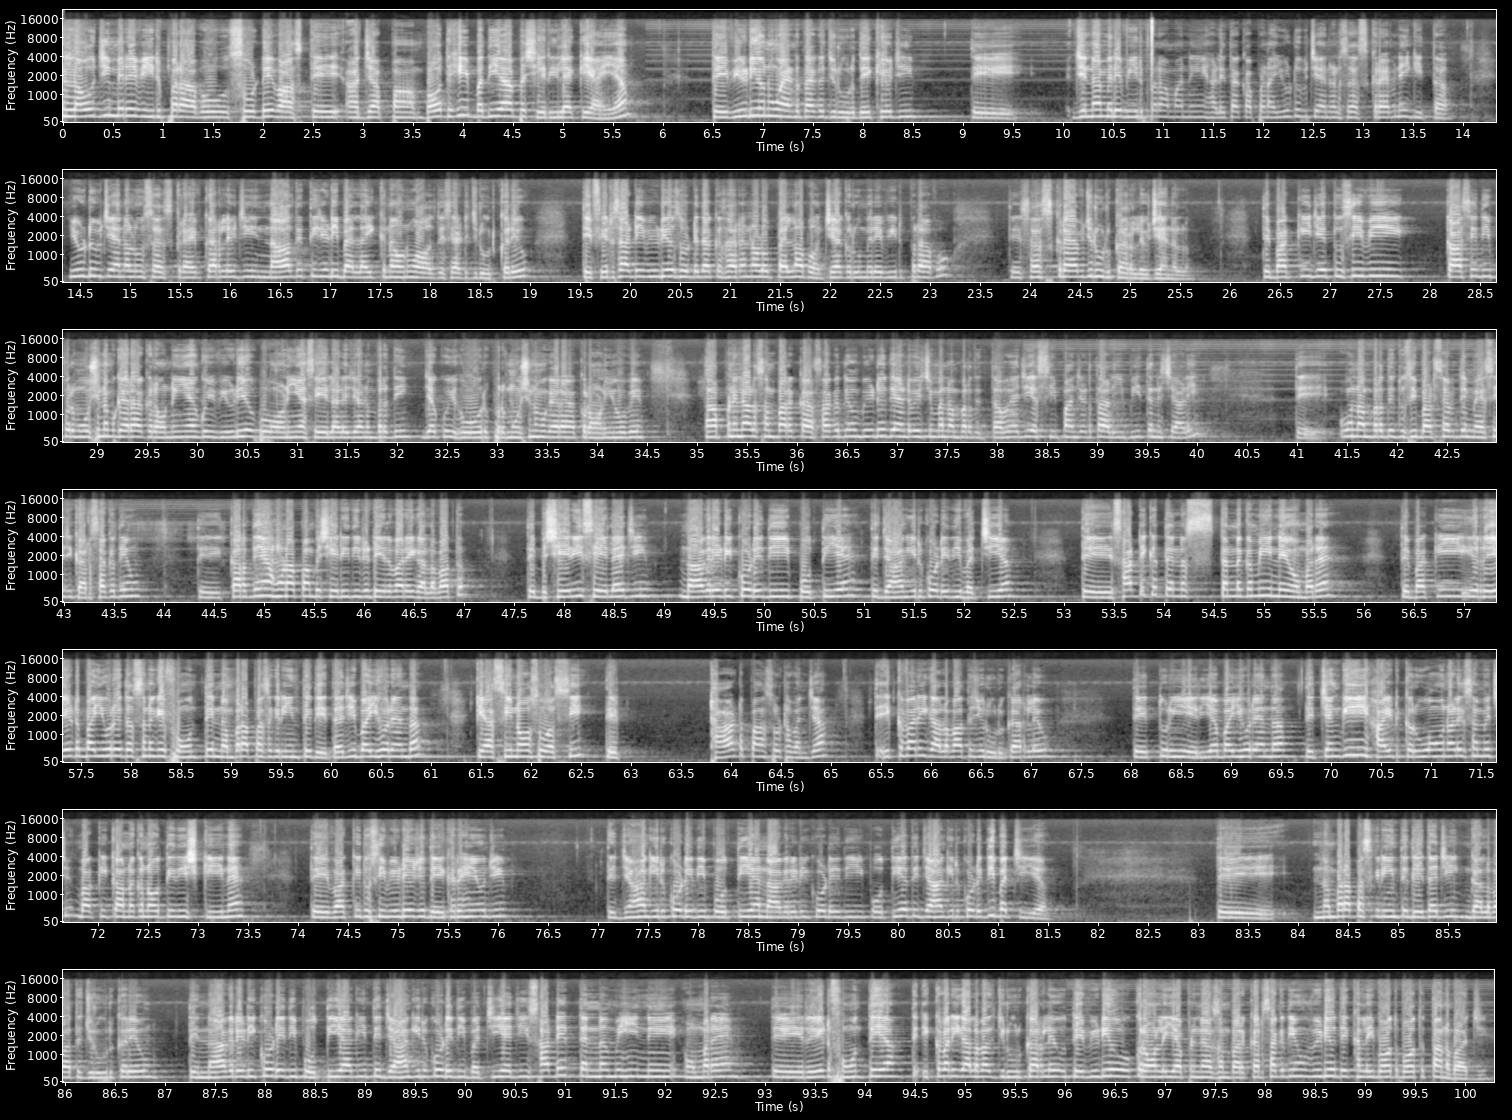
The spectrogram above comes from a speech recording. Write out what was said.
ਲਓ ਜੀ ਮੇਰੇ ਵੀਰ ਭਰਾਵੋ, ਤੁਹਾਡੇ ਵਾਸਤੇ ਅੱਜ ਆਪਾਂ ਬਹੁਤ ਹੀ ਵਧੀਆ ਬਸ਼ੇਰੀ ਲੈ ਕੇ ਆਏ ਆ ਤੇ ਵੀਡੀਓ ਨੂੰ ਐਂਡ ਤੱਕ ਜਰੂਰ ਦੇਖਿਓ ਜੀ। ਤੇ ਜਿਨ੍ਹਾਂ ਮੇਰੇ ਵੀਰ ਭਰਾਵਾਂ ਨੇ ਹਲੇ ਤੱਕ ਆਪਣਾ YouTube ਚੈਨਲ ਸਬਸਕ੍ਰਾਈਬ ਨਹੀਂ ਕੀਤਾ, YouTube ਚੈਨਲ ਨੂੰ ਸਬਸਕ੍ਰਾਈਬ ਕਰ ਲਿਓ ਜੀ। ਨਾਲ ਦਿੱਤੀ ਜਿਹੜੀ ਬੈਲ ਆਈਕਨ ਆ, ਉਹਨੂੰ ਆਲ ਤੇ ਸੈੱਟ ਜਰੂਰ ਕਰਿਓ। ਤੇ ਫਿਰ ਸਾਡੀ ਵੀਡੀਓ ਤੁਹਾਡੇ ਤੱਕ ਸਾਰਿਆਂ ਨਾਲੋਂ ਪਹਿਲਾਂ ਪਹੁੰਚਿਆ ਕਰੂ ਮੇਰੇ ਵੀਰ ਭਰਾਵੋ। ਤੇ ਸਬਸਕ੍ਰਾਈਬ ਜਰੂਰ ਕਰ ਲਿਓ ਚੈਨਲ ਤੇ ਬਾਕੀ ਜੇ ਤੁਸੀਂ ਵੀ ਕਾਸੇ ਦੀ ਪ੍ਰਮੋਸ਼ਨ ਵਗੈਰਾ ਕਰਾਉਣੀ ਆ, ਕੋਈ ਵੀਡੀਓ ਪਵਾਉਣੀ ਆ ਸੇਲ ਵਾਲੇ ਜਾਨਵਰ ਦੀ ਜਾਂ ਕੋਈ ਹੋਰ ਪ੍ਰਮੋਸ਼ਨ ਵਗੈਰਾ ਕਰਾਉਣੀ ਹੋਵੇ, ਤਾਂ ਆਪਣੇ ਨਾਲ ਸੰਪਰਕ ਕਰ ਸਕਦੇ ਹੋ। ਵੀਡੀਓ ਦੇ ਐਂਡ ਵਿੱਚ ਮੈਂ ਨੰਬਰ ਦਿੱਤਾ ਹੋਇਆ ਜੀ 8548 ਤੇ ਉਹ ਨੰਬਰ ਤੇ ਤੁਸੀਂ WhatsApp ਤੇ ਮੈਸੇਜ ਕਰ ਸਕਦੇ ਹੋ। ਤੇ ਕਰਦੇ ਆ ਹੁਣ ਆਪਾਂ ਬਸ਼ੇਰੀ ਦੀ ਡਿਟੇਲ ਬਾਰੇ ਗੱਲਬਾਤ। ਤੇ ਬਸ਼ੇਰੀ ਸੇਲ ਹੈ ਜੀ, ਨਾਗਰੇੜੀ ਘੋੜੇ ਦੀ ਪੋਤੀ ਹੈ ਤੇ ਜਹਾਂਗੀਰ ਘੋੜੇ ਦੀ ਬੱਚੀ ਆ। ਤੇ ਸਾਢੇ ਕੁ ਤਿੰਨ ਤਿੰਨ ਕੁ ਮਹੀਨੇ ਉਮਰ ਹੈ। ਤੇ ਬਾਕੀ ਰੇਟ ਬਾਈ ਹੋਰੇ ਦੱਸਣਗੇ, ਫੋਨ ਤੇ ਨੰਬਰ ਆਪਾਂ ਸਕਰੀਨ ਤੇ ਦੇਤਾ ਜੀ ਬਾਈ ਹੋਰਿਆਂ ਦਾ 81980 ਤੇ 68558 ਤੇ ਇੱਕ ਵਾਰੀ ਗੱਲਬਾਤ ਜ਼ਰੂਰ ਕਰ ਲਿਓ। ਤੇ ਧੁਰੀ ਏਰੀਆ ਬਾਈ ਹੋਰਿਆਂ ਦਾ, ਤੇ ਚੰਗੀ ਹਾਈਟ ਕਰੂ ਆਉਣ ਵਾਲੇ ਸਮੇਂ 'ਚ, ਬਾਕੀ ਕੰਨ ਕਨੌਤੀ ਦੀ ਸ਼ਕੀਨ ਹੈ। ਤੇ ਬਾਕੀ ਤੁਸੀਂ ਵੀਡੀਓ 'ਚ ਦੇਖ ਰਹੇ ਹੋ ਜੀ। ਤੇ ਜਹਾਂਗੀਰ ਘੋੜੇ ਦੀ ਪੋਤੀ ਹੈ, ਨਾਗਰੇੜੀ ਘੋੜੇ ਦੀ ਪੋਤੀ ਹੈ, ਤੇ ਜਹਾਂਗੀਰ ਘੋੜੇ ਦੀ ਬੱਚੀ ਆ। ਤੇ ਨੰਬਰ ਆਪਾਂ ਸਕਰੀਨ ਤੇ ਦੇਤਾ ਜੀ, ਗੱਲਬਾਤ ਜ਼ਰੂਰ ਕਰਿਓ। ਤੇ ਨਾਗਰੇੜੀ ਘੋੜੇ ਦੀ ਪੋਤੀ ਆ ਗਈ ਤੇ ਜਹਾਂਗੀਰ ਘੋੜੇ ਦੀ ਬੱਚੀ ਹੈ ਜੀ, ਸਾਢੇ ਤਿੰਨ ਮਹੀਨੇ ਉਮਰ ਹੈ ਤੇ ਰੇਟ ਫੋਨ ਤੇ ਆ, ਤੇ ਇੱਕ ਵਾਰੀ ਗੱਲਬਾਤ ਜ਼ਰੂਰ ਕਰ ਲਿਓ ਤੇ ਵੀਡੀਓ ਕਰਾਉਣ ਲਈ ਆਪਣੇ ਨਾਲ ਸੰਪਰਕ ਕਰ ਸਕਦੇ ਹੋ। ਵੀਡੀਓ ਦੇਖਣ ਲਈ ਬਹੁਤ ਬਹੁਤ ਧੰਨਵਾਦ ਜੀ।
